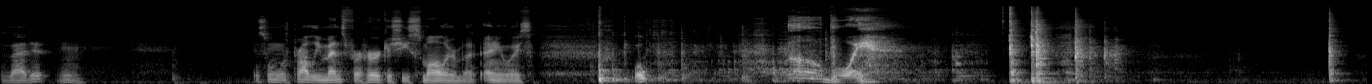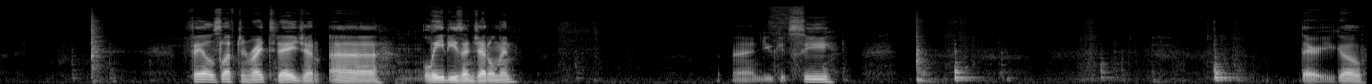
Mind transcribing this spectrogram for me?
Is that it? Mm. This one was probably meant for her because she's smaller, but anyways. Whoa. Oh boy. Fails left and right today, gen uh, ladies and gentlemen. And you can see. There you go.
